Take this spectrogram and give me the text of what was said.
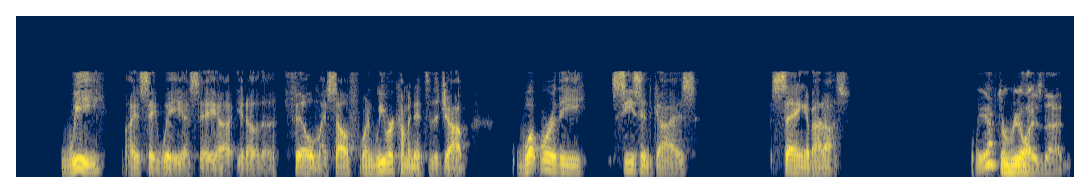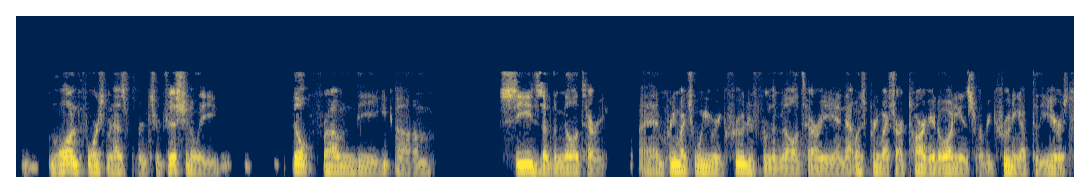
we, I say we, I say, uh, you know, the Phil, myself, when we were coming into the job, what were the seasoned guys saying about us? Well, you have to realize that law enforcement has been traditionally built from the um, seeds of the military and pretty much we recruited from the military, and that was pretty much our target audience for recruiting up to the years.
